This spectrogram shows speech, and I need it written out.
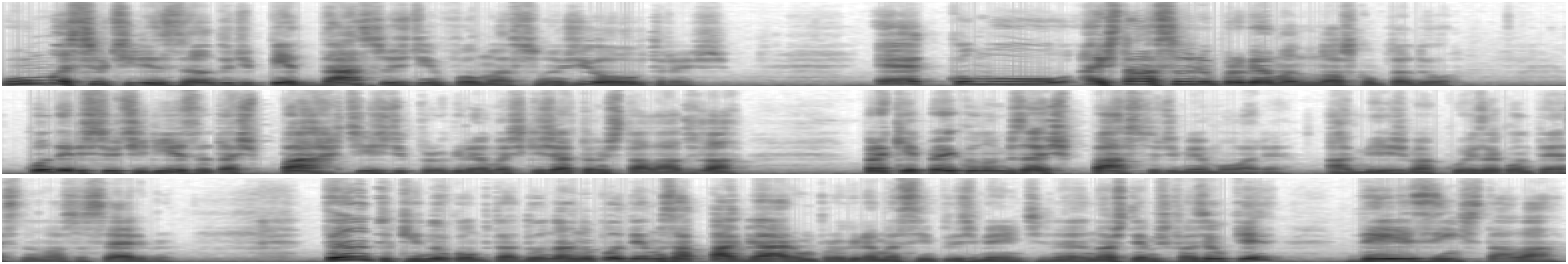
uma se utilizando de pedaços de informações de outras. É como a instalação de um programa no nosso computador, quando ele se utiliza das partes de programas que já estão instalados lá, Para quê? Para economizar espaço de memória. A mesma coisa acontece no nosso cérebro. Tanto que no computador nós não podemos apagar um programa simplesmente, né? Nós temos que fazer o quê? Desinstalar,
